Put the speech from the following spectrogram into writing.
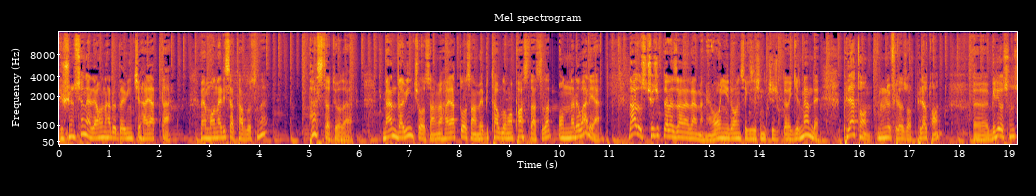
düşünsene Leonardo da Vinci hayatta ve Mona Lisa tablosuna pasta atıyorlar. Ben Da Vinci olsam ve hayatta olsam ve bir tabloma pasta atsalar onları var ya daha doğrusu çocuklara zarar vermem. Yani 17-18 yaşındaki çocuklara girmem de Platon, ünlü filozof Platon e, biliyorsunuz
